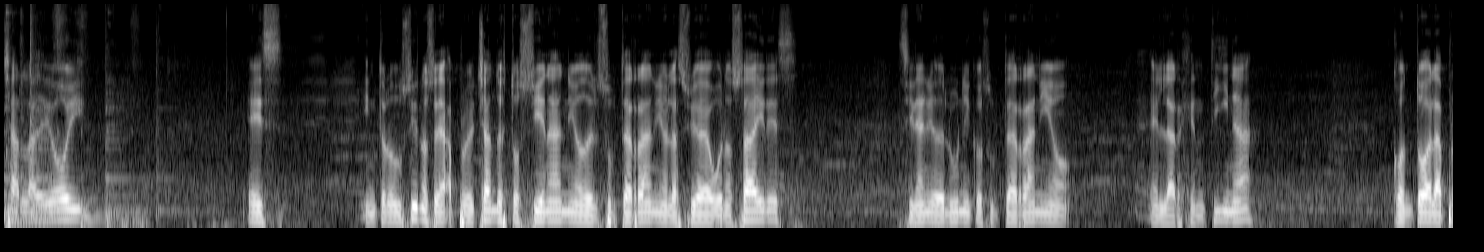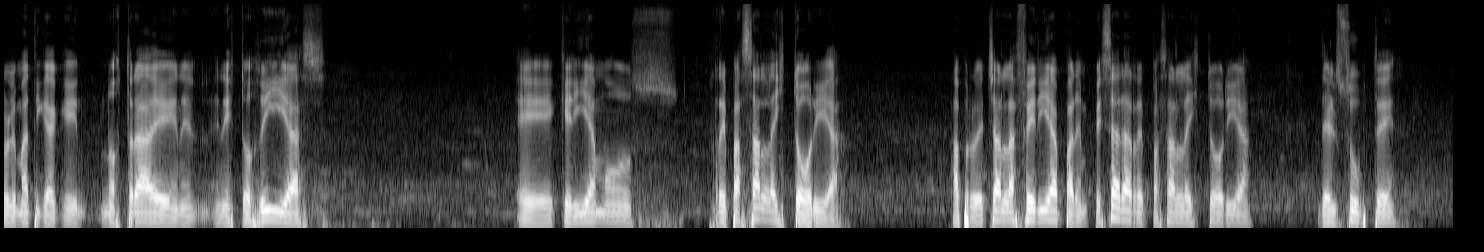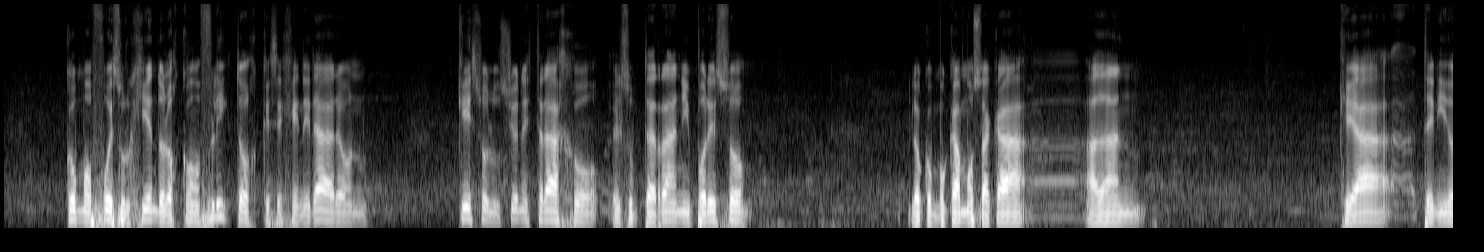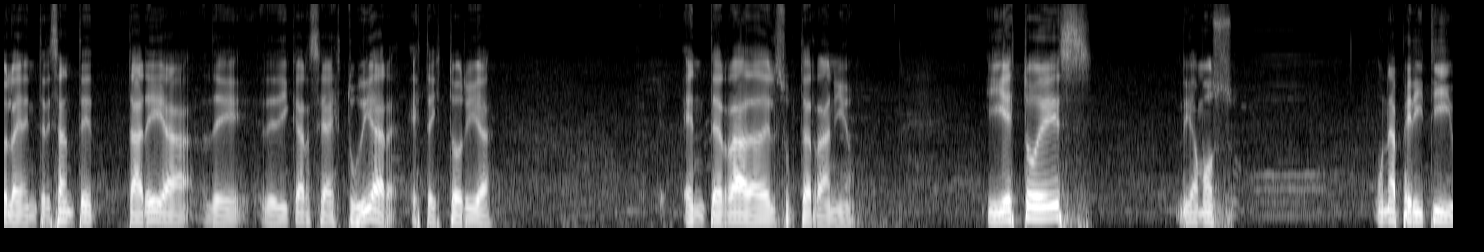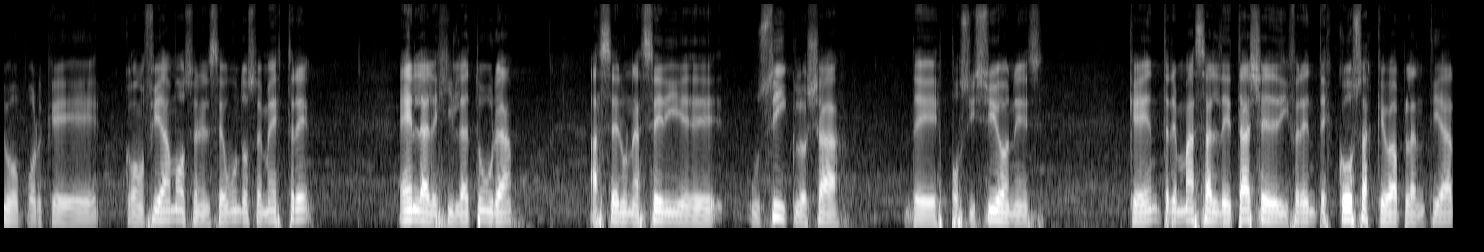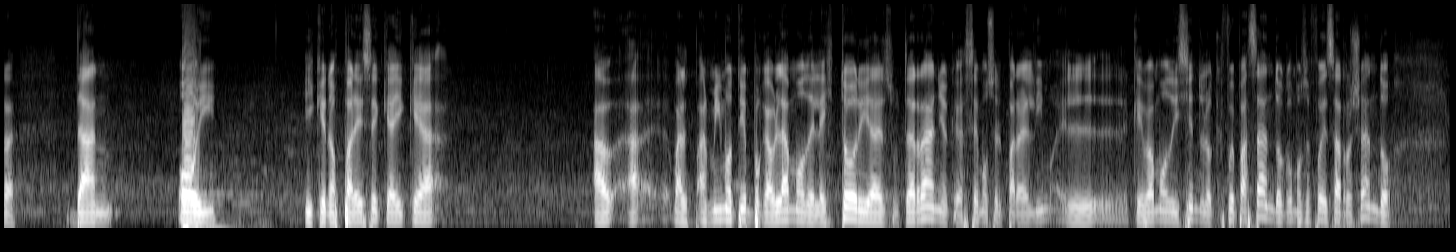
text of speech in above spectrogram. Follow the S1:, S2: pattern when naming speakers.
S1: charla de hoy es introducirnos, aprovechando estos 100 años del subterráneo en la ciudad de Buenos Aires, 100 años del único subterráneo en la Argentina, con toda la problemática que nos trae en, estos días. Eh, queríamos repasar la historia, aprovechar la feria para empezar a repasar la historia del subte, cómo fue surgiendo los conflictos que se generaron, qué soluciones trajo el subterráneo y por eso lo convocamos acá a Dan, que ha tenido la interesante tarea de dedicarse a estudiar esta historia enterrada del subterráneo. Y esto es, digamos, un aperitivo, porque confiamos en el segundo semestre, en la legislatura, hacer una serie, de, un ciclo ya de exposiciones que entre más al detalle de diferentes cosas que va a plantear Dan hoy y que nos parece que hay que, al, mismo tiempo que hablamos de la historia del subterráneo, que hacemos el paralelismo, el, que vamos diciendo lo que fue pasando, cómo se fue desarrollando,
